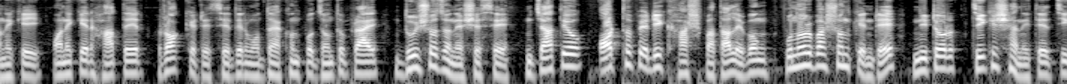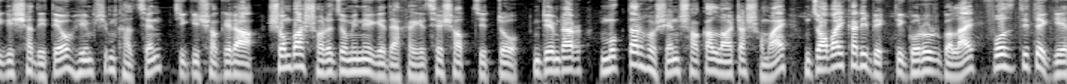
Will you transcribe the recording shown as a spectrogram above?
অনেকেই। অনেকের হাতের রক কেটেছে। এদের মধ্যে এখন পর্যন্ত প্রায় দুইশো জন এসেছে। জাতীয় অর্থোপেডিক হাসপাতাল এবং পুনর্বাসন কেন্দ্রে নিটোর চিকিৎসা নিতে চিকিৎসা দিতেও হিমশিম খাচ্ছেন চিকিৎসকেরা। সোমবার সরেজমিনে গিয়ে দেখা গেছে সব চিত্র। ডেমরার মুক্তার হোসেন সকাল নয়টার সময় জবাইকারী ব্যক্তি গরুর গলায় ফোজ দিতে গিয়ে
